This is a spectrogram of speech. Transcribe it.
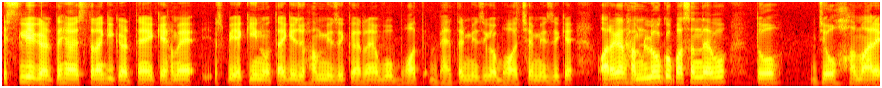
اس لیے کرتے ہیں، اس طرح کی کرتے ہیں کہ ہمیں اس پہ یقین ہوتا ہے کہ جو ہم میوزک کر رہے ہیں وہ بہت بہتر میوزک ہے بہت اچھا میوزک ہے۔ اور اگر ہم لوگوں کو پسند ہے وہ، تو جو ہمارے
